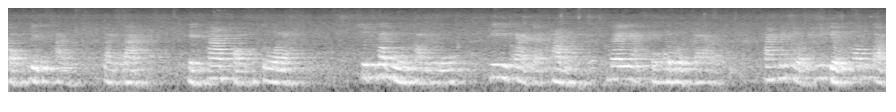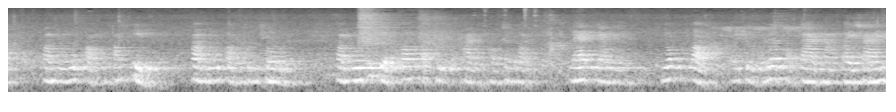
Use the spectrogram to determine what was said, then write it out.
ของผลิตภัณฑ์ต่างๆ เห็นภาพของตัวชุดข้อมูลความรู้ที่มีการจัดทำได้อย่างเป็นกระบวนการทั้งในส่วนที่เกี่ยวข้องกับความรู้ของท้องถิ่น ความรู้ของชุมชน ความรู้ที่เกี่ยวข้องกับผลิตภัณฑ์ของจังหวัด และยังยกต่อไปถึงเรื่องของการนำไปใช้ใน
